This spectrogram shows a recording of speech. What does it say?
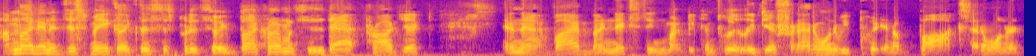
I'm not going to just make like let's just put it this way. Black Labyrinth is that project and that vibe. My next thing might be completely different. I don't want to be put in a box. I don't want to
